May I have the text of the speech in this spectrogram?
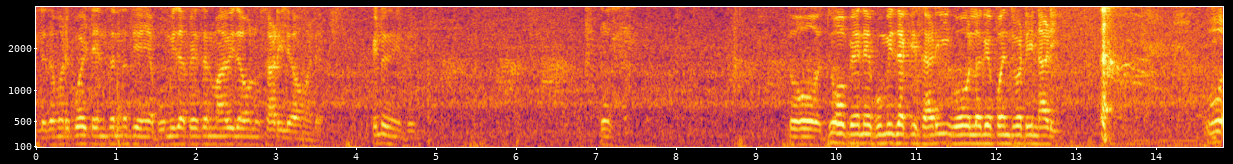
એટલે તમારે કોઈ ટેન્શન નથી અહીંયા ભૂમિજા ફેશનમાં આવી જવાનું સાડી લેવા માટે. કેટલી મિનિટ થઈ? દસ. તો જો બેને ભૂમિજા કી સાડી, વો લગે પંચવટી નાડી. વો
